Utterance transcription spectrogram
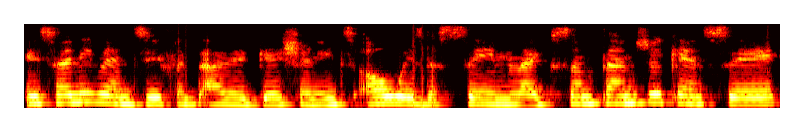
it's not even different allegation. It's always the same. Like sometimes you can say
